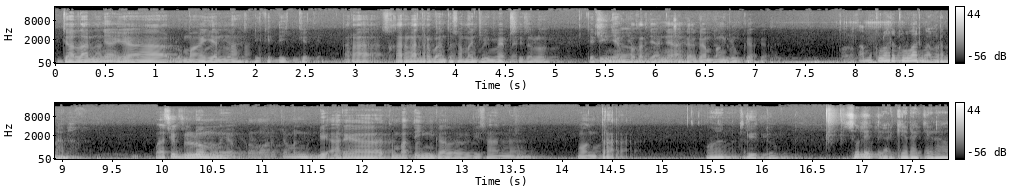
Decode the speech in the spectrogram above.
jalannya ya lumayan lah dikit-dikit. Karena sekarang kan terbantu sama Gmaps gitu loh. Jadinya Iya. pekerjaannya agak gampang juga. Kalau kamu keluar keluar nggak pernah? Masih belum ya. Keluar cuman di area tempat tinggal di sana ngontrak. Oh, gitu. Sulit nggak kira-kira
